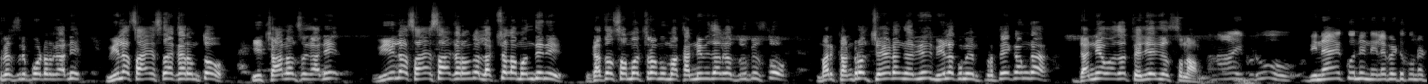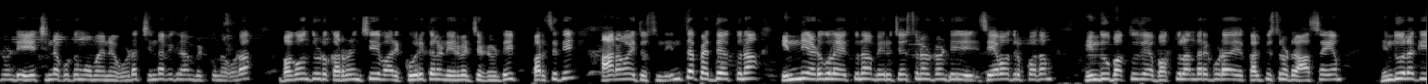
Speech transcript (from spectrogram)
ప్రెస్ రిపోర్టర్ కానీ వీళ్ళ సహాయ సహకారంతో ఈ ఛానల్స్ కానీ వీళ్ళ సహాయ సహకారంతో లక్షల మందిని గత సంవత్సరం మాకు అన్ని విధాలుగా చూపిస్తూ మరి కంట్రోల్ చేయడం జరిగింది వీళ్ళకు మేము ప్రత్యేకంగా ధన్యవాదాలు తెలియజేస్తున్నాం. ఇప్పుడు వినాయకుడిని నిలబెట్టుకున్నటువంటి ఏ చిన్న కుటుంబం అయినా కూడా చిన్న విగ్రహం పెట్టుకున్నా కూడా భగవంతుడు కరుణించి వారి కోరికలను నెరవేర్చేటువంటి పరిస్థితి ఆనవాయితీ వస్తుంది. ఇంత పెద్ద ఎత్తున ఇన్ని అడుగుల ఎత్తున మీరు చేస్తున్నటువంటి సేవా దృక్పథం హిందూ భక్తు భక్తులందరికీ కూడా కల్పిస్తున్నటువంటి ఆశ్రయం హిందువులకి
